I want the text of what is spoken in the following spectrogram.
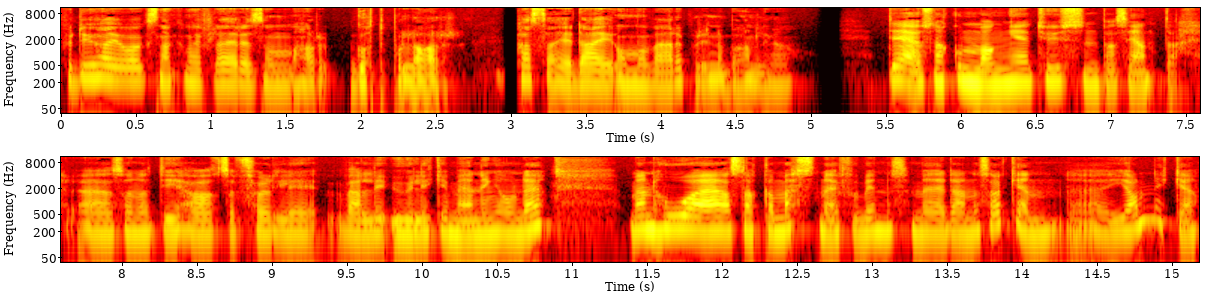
For du har jo òg snakka med flere som har gått på LAR. Hva sier de om å være på denne behandlinga? Det er jo snakk om mange tusen pasienter, eh, sånn at de har selvfølgelig veldig ulike meninger om det. Men hun og jeg har snakka mest med i forbindelse med denne saken, eh, Jannike.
